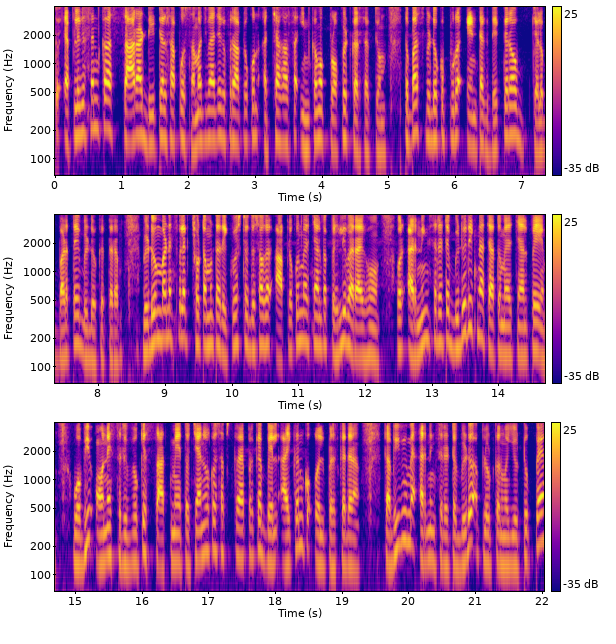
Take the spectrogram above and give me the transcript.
तो एप्लीकेशन का सारा डिटेल्स आपको समझ में आ जाएगा, फिर आप लोग को अच्छा खासा इनकम और प्रॉफिट कर सकते हो। तो बस वीडियो को पूरा एंड तक देखते रहो। चलो, बढ़ते हैं वीडियो की तरफ़। वीडियो में बढ़ने से पहले एक छोटा मोटा रिक्वेस्ट है, दोस्तों, अगर आप लोग मेरे चैनल पर पहली बार आए हो और अर्निंग से रिलेटेड वीडियो देखना चाहते हो मेरे चैनल पर वो भी ऑनेस्ट रिव्यू के साथ में तो चैनल को सब्सक्राइब करके बेल आइकन को ऑल प्रेस कर देना। कभी भी मैं अर्निंग से रिलेटेड वीडियो अपलोड करूँगा यूट्यूब पर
